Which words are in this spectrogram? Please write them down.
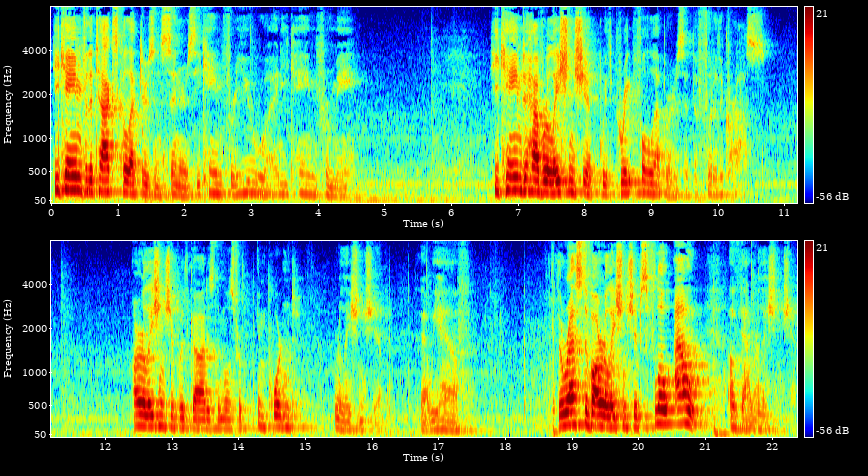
He came for the tax collectors and sinners. He came for you, and He came for me. He came to have relationship with grateful lepers at the foot of the cross. Our relationship with God is the most important relationship that we have. The rest of our relationships flow out of that relationship.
